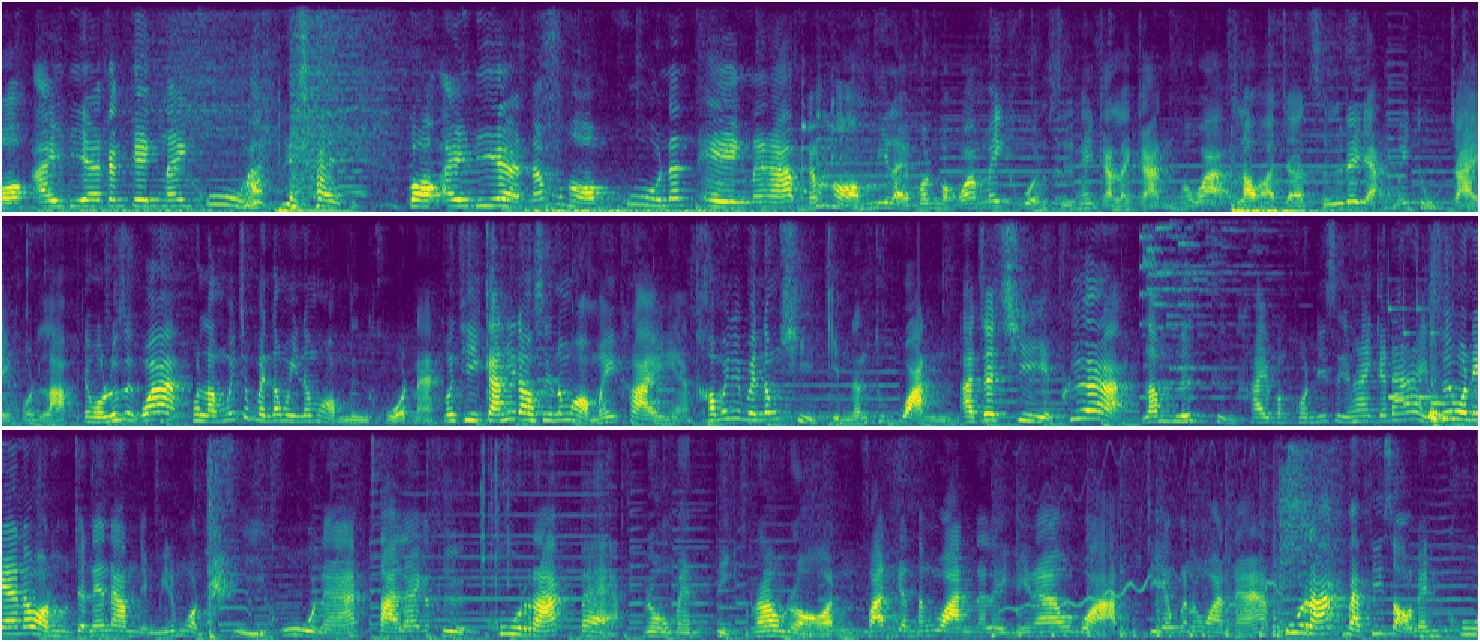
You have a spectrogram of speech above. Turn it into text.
บอกไอเดียกางเกงในคู่ครับไม่ใช่ บอกไอเดียน้ำหอมคู่นั่นเองนะครับน้ำหอมมีหลายคนบอกว่าไม่ควรซื้อให้กันและกัน เพราะว่าเราอาจจะซื้อได้อย่างไม่ถูกใจคนรับ แต่ผมรู้สึกว่าคนเราไม่จำเป็นต้องมีน้ำหอมหนึ่งขวดนะบางทีการที่เราซื้อน้ำหอมให้ใครเนี่ยเขาไม่จำเป็นต้องฉีดกลิ่นนั้นทุกวัน อาจจะฉีดเพื่อล้ำลึกถึงใครบางคนที่ซื้อให้ก็ได้ ซึ่งวันนี้น้ำหอมที่ผมจะแนะนำเนี่ยมีทั้งหมด 4 คู่นะสไตล์แรกก็คือคู่รักแบบโรแมนติกเร่าร้อนฟัดกันทั้งวันอะไรอย่างงี้นะหวานเจี๊ยบกันทั้งวันนะคู่รักแบบที่สองเป็นคู่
